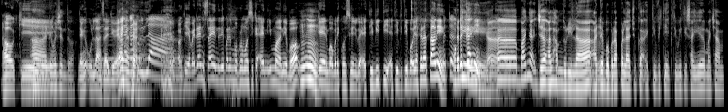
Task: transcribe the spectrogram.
Ah, Okey. Ah, dia macam tu. Jangan ular saja eh. Jangan ular. Okey, baik dan saya daripada mempromosikan Anima ni Bob. Mm-mm. Mungkin Bob boleh kongsikan juga aktiviti aktiviti Bob yang akan datang ni. Betul. Terdekat ni. Ha. Uh, banyak je alhamdulillah mm-hmm. ada beberapa lah juga aktiviti-aktiviti saya macam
